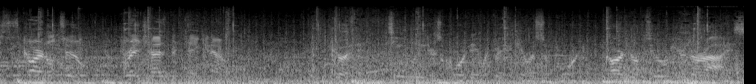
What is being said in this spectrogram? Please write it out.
This is Cardinal 2. Bridge has been taken out. Good. Team leaders coordinate with vehicular support. Cardinal 2, you're their eyes.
